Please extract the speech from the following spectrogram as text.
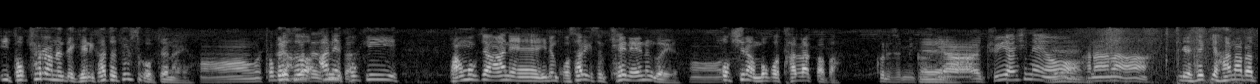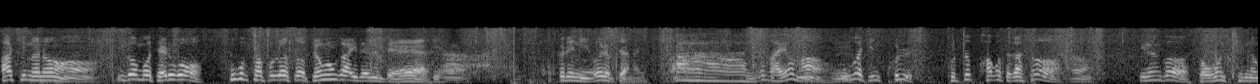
이 독초라는데 괜히 갖다 줄 수가 없잖아요. 아, 뭐 토끼 그래서 안 안에 토끼 방목장 안에 이런 고사리 있으면 캐내는 거예요. 어, 혹시나 먹고 탈날까봐. 그렇습니까? 예. 이야, 주의하시네요. 예. 하나하나. 내 새끼 하나라도 다치면은 어. 이거 뭐 데리고 구급차 불러서 병원 가야 되는데 이야. 그러니 어렵잖아요. 아 이거 봐요, 막 음. 우거진 풀 불떡 파고 들어가서 어. 이런 거 좋은 칡순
